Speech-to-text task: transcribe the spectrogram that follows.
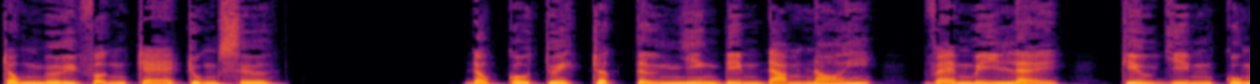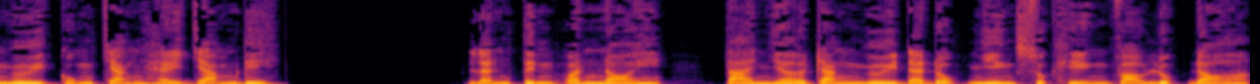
trong ngươi vẫn trẻ trung xưa. Độc cô Tuyết rất tự nhiên điềm đạm nói, vẻ mỹ lệ, kiều diễm của ngươi cũng chẳng hề giảm đi. Lãnh tinh oánh nói, ta nhớ rằng ngươi đã đột nhiên xuất hiện vào lúc đó,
